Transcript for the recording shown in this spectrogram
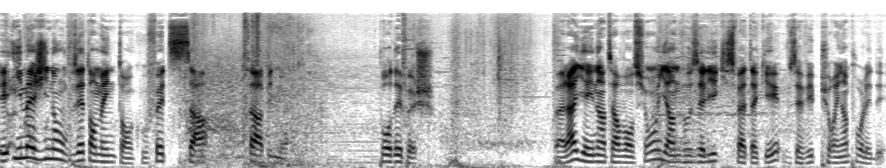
Et imaginons vous êtes en main tank, vous faites ça très rapidement pour des push. Bah là il y a une intervention, il y a un de vos alliés qui se fait attaquer, vous avez plus rien pour l'aider.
